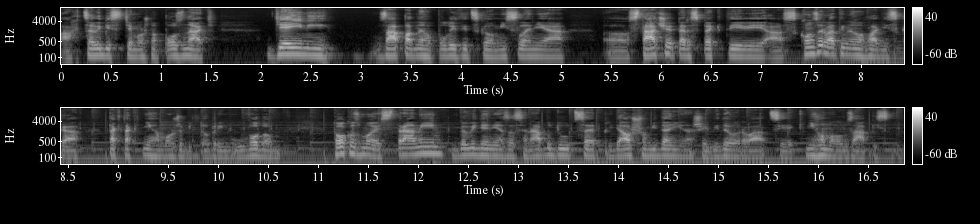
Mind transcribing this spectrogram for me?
a chceli by ste možno poznať dejiny západného politického myslenia, z táčej perspektívy a z konzervatívneho hľadiska, tak tá kniha môže byť dobrým úvodom. Toľko z mojej strany, dovidenia zase na budúce pri ďalšom vydaní našej videorelácie Knihomolov zápisník.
